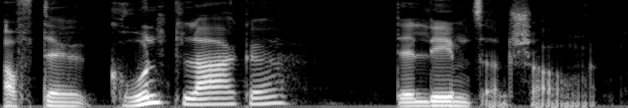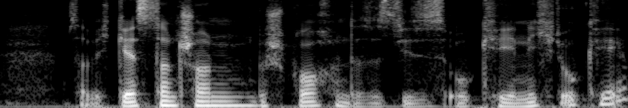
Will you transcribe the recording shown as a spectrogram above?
Auf der Grundlage der Lebensanschauungen das habe ich gestern schon besprochen, das ist dieses Okay, nicht okay,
